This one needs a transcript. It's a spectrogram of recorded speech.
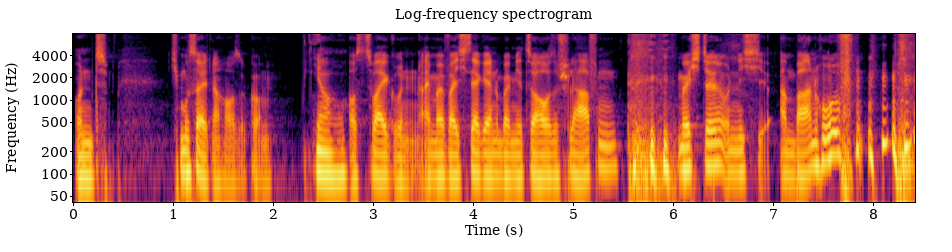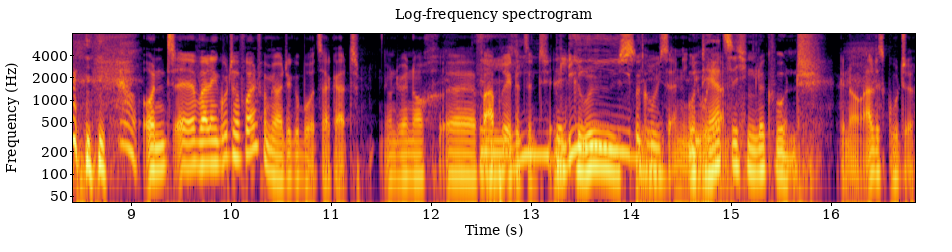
Und ich muss halt nach Hause kommen. Ja. Aus zwei Gründen. Einmal, weil ich sehr gerne bei mir zu Hause schlafen möchte und nicht am Bahnhof. und äh, weil ein guter Freund von mir heute Geburtstag hat. Und wir noch äh, verabredet sind. Liebe Grüße. Liebe Grüße an ihn. Und Julian. herzlichen Glückwunsch. Genau, alles Gute.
